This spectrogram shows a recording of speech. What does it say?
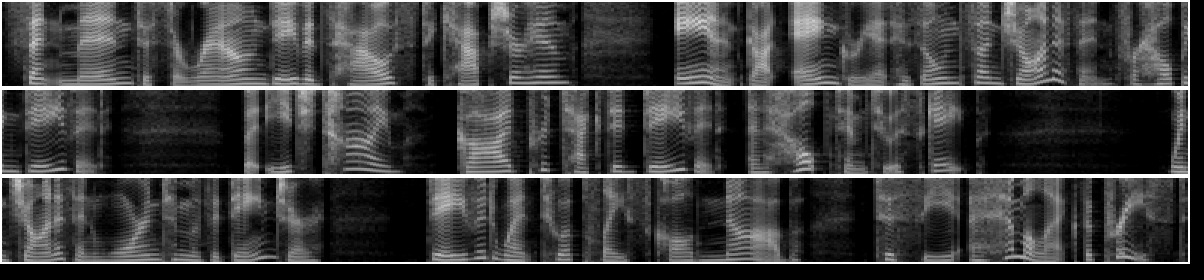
sent men to surround David's house to capture him, and got angry at his own son Jonathan for helping David. But each time, God protected David and helped him to escape. When Jonathan warned him of the danger, David went to a place called Nob to see Ahimelech the priest.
